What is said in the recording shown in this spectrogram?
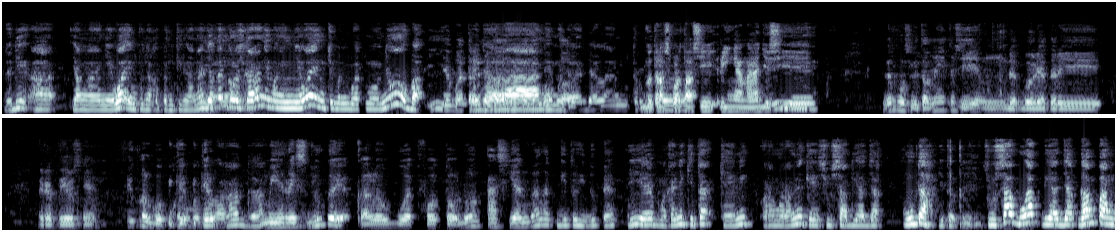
Jadi ah, yang nyewa yang punya kepentingan aja kan kalau sekarang emang yang nyewa yang cuman buat mau nyoba iya buat jalan ya mau jalan-jalan. Buat transportasi ringan aja sih. Iya. Kan fungsi utamanya itu sih yang gue lihat dari Grab Wheels-nya Tapi kalau gue pikir-pikir miris juga ya kalau buat foto doang kasihan banget gitu hidup ya. Iya, makanya kita kayak ini orang-orangnya kayak susah diajak mudah gitu. Susah buat diajak gampang.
